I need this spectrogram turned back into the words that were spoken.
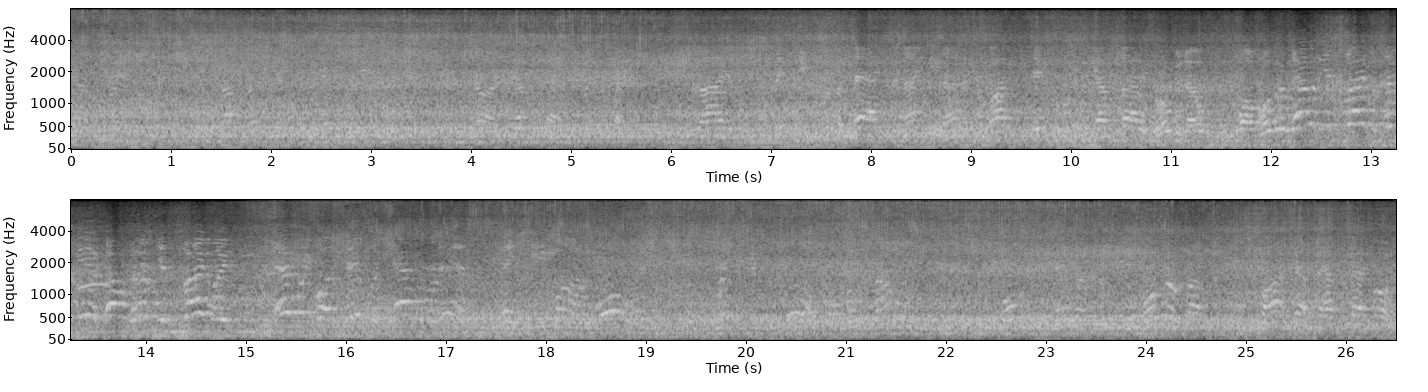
down the outside of Robideau. While Robideau down the inside, the 78 comes it up, gets sideways. Everybody's able to capture it in. They keep on rolling. Robideau drops the spot, has to have the back row to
